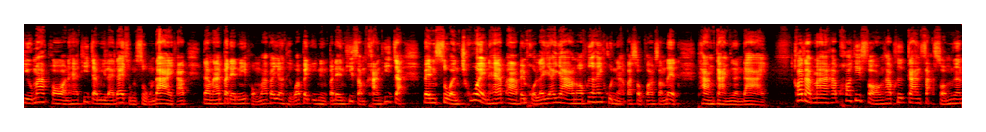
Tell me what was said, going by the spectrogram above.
กิลมากพอนะฮะที่จะมีรายได้สูงๆได้ครับดังนั้นประเด็นนี้ผมว่าก็ยังถือว่าเป็นอีกหนึ่งประเด็นที่สำคัญที่จะเป็นส่วนช่วยนะครับเป็นผลระยะยาวเนาะเพื่อให้คุณเนี่ยประสบความสำเร็จทางการเงินได้ ข้อถัดมาครับข้อที่2ครับคือการสะสมเงิน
